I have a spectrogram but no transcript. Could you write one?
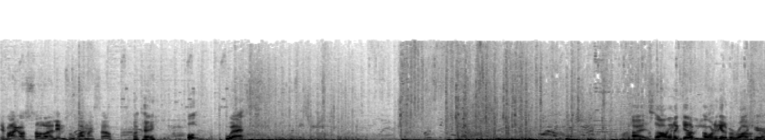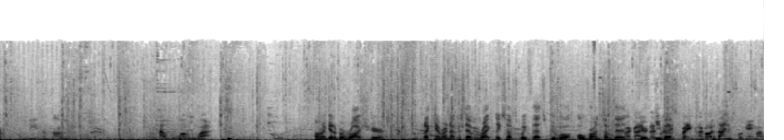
Yeah, but I got solo limbs all by myself. Okay. Well, who asked? All right. So I want to get a, I want to get a barrage here. Do you even know how the world works? I want to get a barrage here, but I can't right now because I have a right click, so I have to wait for that to be over on top of the, Alright guys, your let's D.Va. this quick. I got a dinosaur game. I'm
